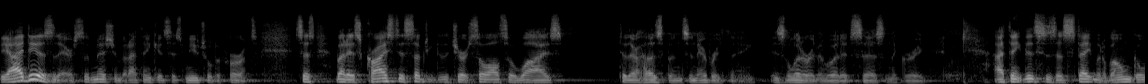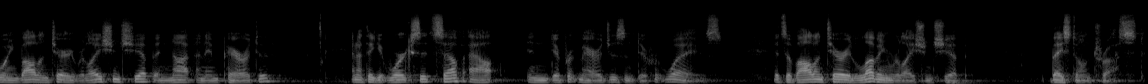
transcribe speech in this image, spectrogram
The idea is there, submission, but I think it's this mutual deference. It says, But as Christ is subject to the church, so also wives to their husbands and everything, is literally what it says in the Greek. I think this is a statement of ongoing voluntary relationship and not an imperative. And I think it works itself out in different marriages in different ways. It's a voluntary, loving relationship based on trust.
